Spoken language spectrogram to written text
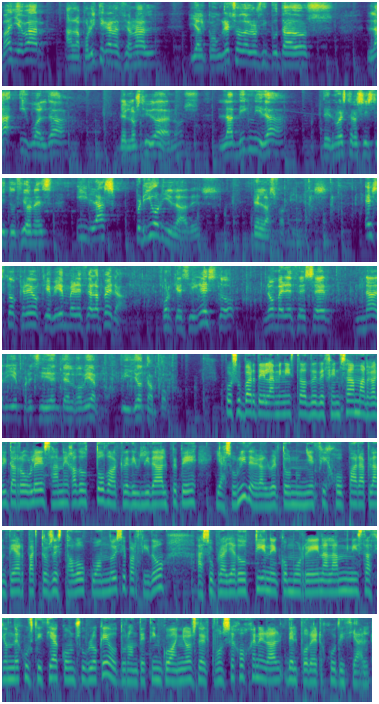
va a llevar a la política nacional y al Congreso de los Diputados la igualdad de los ciudadanos, la dignidad de nuestras instituciones y las prioridades de las familias. Esto creo que bien merece la pena, porque sin esto no merece ser nadie presidente del gobierno, y yo tampoco. Por su parte, la ministra de Defensa, Margarita Robles, ha negado toda credibilidad al PP y a su líder, Alberto Núñez Fijo, para plantear pactos de Estado cuando ese partido, ha subrayado, tiene como rehén a la Administración de Justicia con su bloqueo durante cinco años del Consejo General del Poder Judicial.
